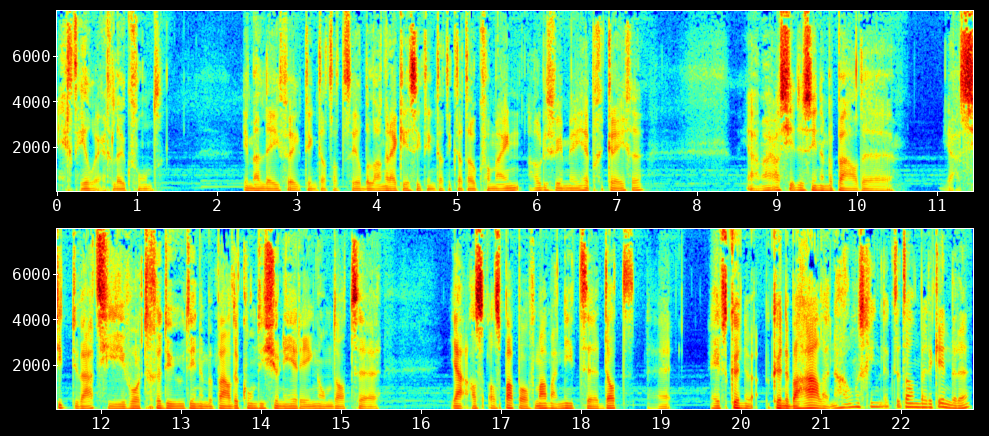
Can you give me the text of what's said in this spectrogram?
echt heel erg leuk vond in mijn leven. Ik denk dat dat heel belangrijk is. Ik denk dat ik dat ook van mijn ouders weer mee heb gekregen. Ja, maar als je dus in een bepaalde ja, situatie wordt geduwd, in een bepaalde conditionering, omdat uh, ja, als, als papa of mama niet uh, dat uh, heeft kunnen, kunnen behalen, nou, misschien lukt het dan bij de kinderen.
